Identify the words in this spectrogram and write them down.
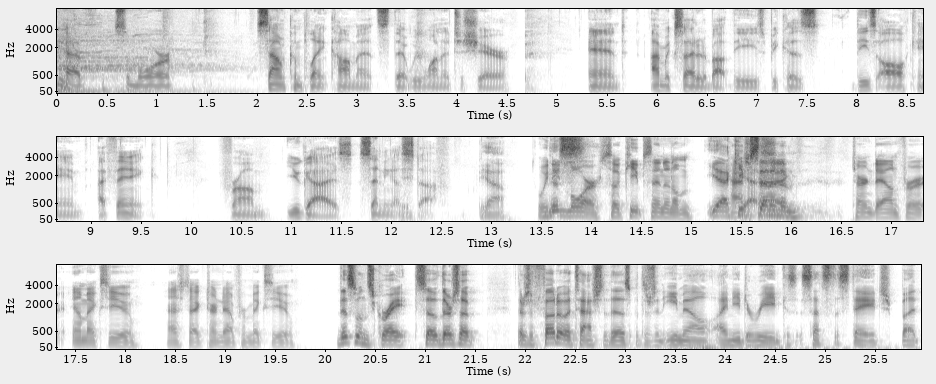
have some more sound complaint comments that we wanted to share. And I'm excited about these because these all came, I think, from you guys sending us stuff. Yeah, We This- need more, so keep sending them. Yeah, keep Hashtag sending them. Turn down for MXU. Hashtag turn down for MixU. This one's great. So there's a there's a photo attached to this, but there's an email I need to read because it sets the stage. But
